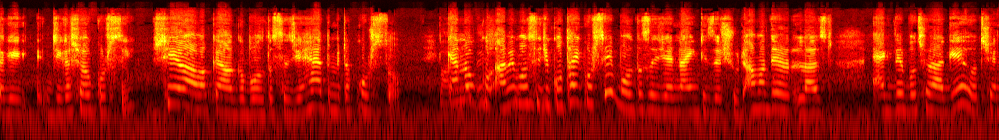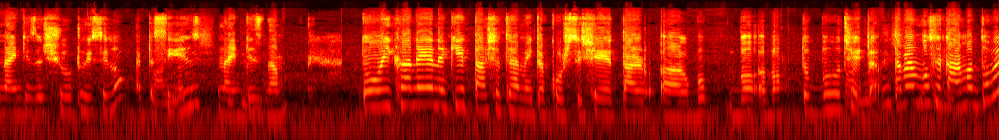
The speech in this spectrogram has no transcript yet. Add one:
তাকে জিজ্ঞাসাও করছি। সে আমাকে আগে বলতেছে যে হ্যাঁ তুমি এটা করছ। কেন আমি বলছি যে কোথায় করছি? বলতেছে যে নাইনটিজ এর শুট আমাদের লাস্ট এক দেড় বছর আগে হচ্ছে নাইনটিজ এর শুট হয়েছিল একটা সিরিজ নাইনটিজ নাম। তো ওইখানে নাকি তার সাথে আমি এটা করছি। সে তার বক্তব্য হচ্ছে এটা। তারপর আমি বলছি কার মাধ্যমে?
